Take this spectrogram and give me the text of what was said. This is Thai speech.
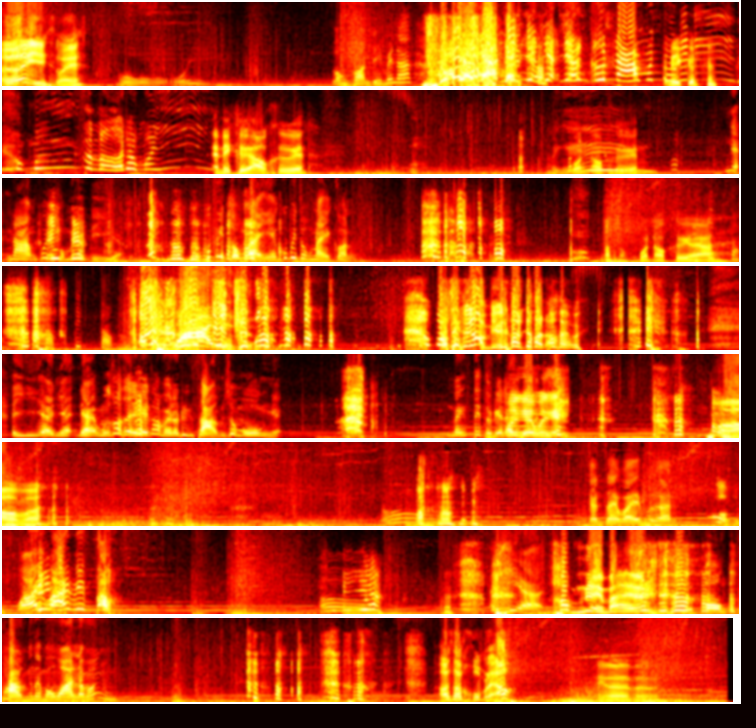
เอ้ย สวย โอ้ยลงก่อนดีไหมนะเนี่ยเนี่ยเนี่ยขึ้นน้ำมันอันนี้คือ มึงเสนอทำไมอันนี้คือเอาคืนผลเอาคืน เนี่ยน้ำกูยังคงไม่ดีอะกูผิดตรงไหนอะกูผิดตรงไหนก่อนผลเอาคืนนะตักติ๊กตักว้าย ว่าจะขับอยู่โดนโดนเอาไปไอ้ เหี้ยเนี่ยเนี่ยมึงเข้าใจได้ทำไมเราถึงสามชั่วโมงเนี่ยแม่งติดตรงเนี้ยด้มึงไงสิบมึงนาไงทีมามาโอ้กันใจไว้เพื่อนไว้ไว้พี่ตกเออเหี้ยไอ้เหี้ยขับเหนื่อยมากเลยนิ้วโป้งกูพังตั้งแต่เมื่อวานแล้วมั้งเอาสครุปแล้วไปไปไป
